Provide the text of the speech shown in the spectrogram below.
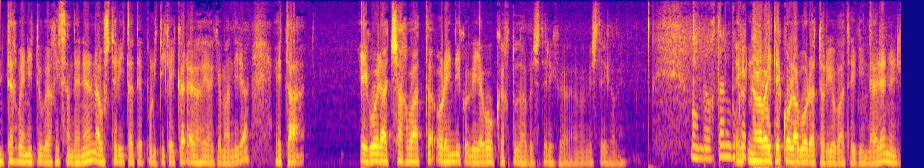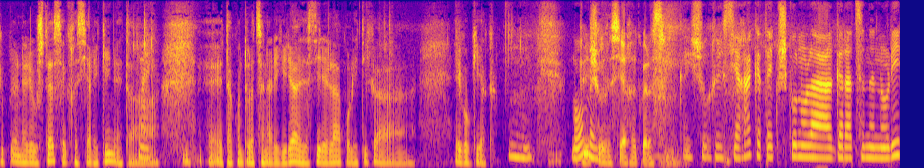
interbenitu behar izan denen, austeritate politika ikaragarriak eman dira, eta egoera txar bat oraindiko gehiago kertu da besterik, besterik gabe. Bon, behortan bukat... E, baiteko laboratorio bat egin da ere, nire ustez, ekreziarekin, eta, bai. eta konturatzen ari gira, ez direla politika egokiak. Mm -hmm. bon, Kaixo greziarrak beraz. Kaixo greziarrak, eta ikusko nola garatzen den hori.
